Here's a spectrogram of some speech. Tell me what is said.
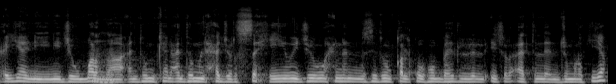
عيانين يجوا مرضى عندهم كان عندهم الحجر الصحي ويجوا إحنا نزيدوا نقلقوهم بهذه الإجراءات الجمركية.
